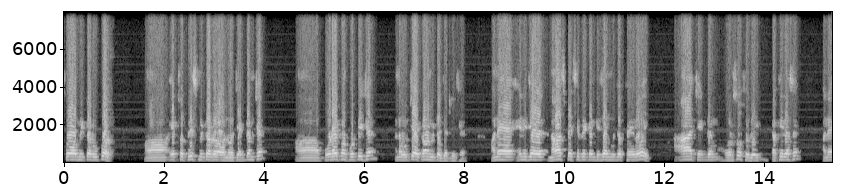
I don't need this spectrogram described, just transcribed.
સો મીટર ઉપર એકસો ત્રીસ મીટરનો ચેકડેમ છે. પહોળાઈ પણ પૂરતી છે અને ઊંચાઈ ત્રણ મીટર જેટલી છે. અને એની જે નવા સ્પેસિફિક ડિઝાઇન મુજબ થયેલ હોય, આ ચેકડેમ વર્ષો સુધી ટકી રહેશે અને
